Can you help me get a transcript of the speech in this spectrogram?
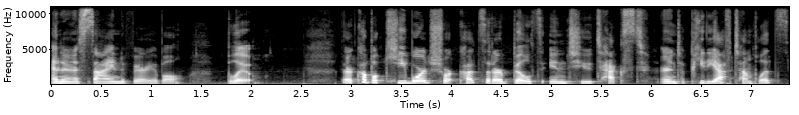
and an assigned variable, blue. There are a couple keyboard shortcuts that are built into text or into PDF templates,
